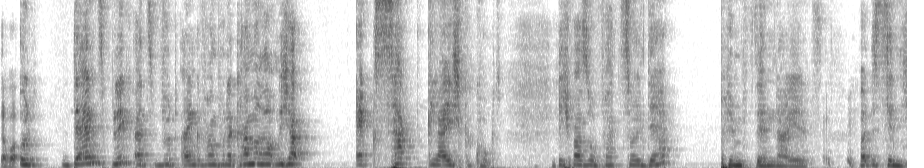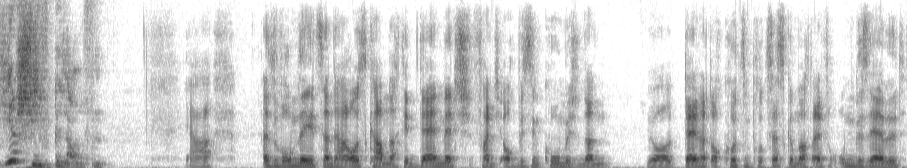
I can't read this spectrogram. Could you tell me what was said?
aber Und Dans Blick als wird eingefangen von der Kamera und ich habe exakt gleich geguckt. Ich war so, was soll der Pimp denn da jetzt? Was ist denn hier schief gelaufen? Ja, also warum der jetzt dann da rauskam nach dem Dan-Match, fand ich auch ein bisschen komisch und dann, ja, Dan hat auch kurz einen Prozess gemacht, einfach umgesäbelt.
